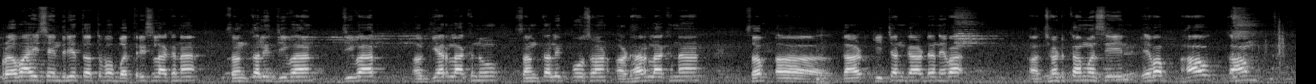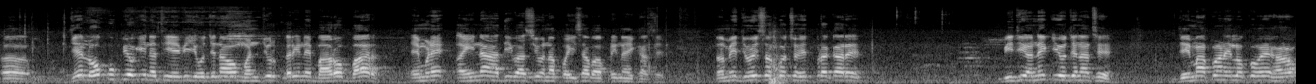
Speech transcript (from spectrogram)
પ્રવાહી સેન્દ્રિય તત્વ બત્રીસ લાખના, સંકલિત જીવાન, જીવાત અગિયાર લાખનું, સંકલિત પોષણ અઢાર લાખના, સબ કિચન ગાર્ડન એવા ઝટકા મશીન એવા હાવ કામ જે લોક ઉપયોગી નથી એવી યોજનાઓ મંજૂર કરીને બારોબાર એમણે અહીંના આદિવાસીઓના પૈસા વાપરી નાખ્યા છે. તમે જોઈ શકો છો એ જ પ્રકારે બીજી અનેક યોજના છે, જેમાં પણ એ લોકોએ હાવ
